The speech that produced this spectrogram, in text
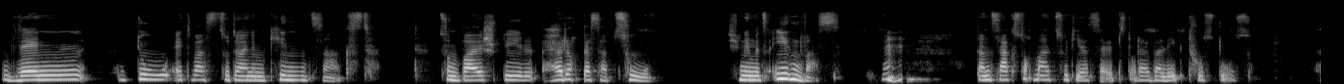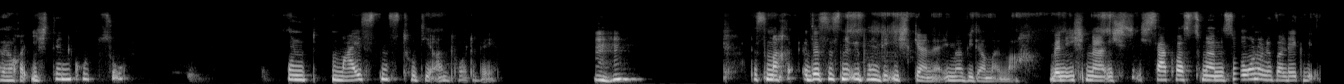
wenn du etwas zu deinem Kind sagst, zum Beispiel, hör doch besser zu. Ich nehme jetzt irgendwas. Ja? Mhm. Dann sagst doch mal zu dir selbst oder überleg, tust du es. Höre ich denn gut zu? Und meistens tut die Antwort weh. Mhm. Das, mach, das ist eine Übung, die ich gerne immer wieder mal mache. Wenn ich merke, ich, ich sage was zu meinem Sohn und überlege, wie,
